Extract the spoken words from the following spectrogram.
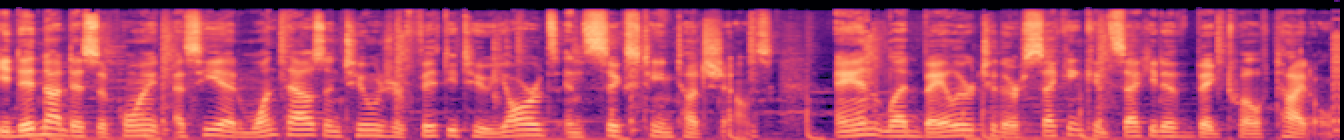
He did not disappoint as he had 1,252 yards and 16 touchdowns, and led Baylor to their second consecutive Big 12 title.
